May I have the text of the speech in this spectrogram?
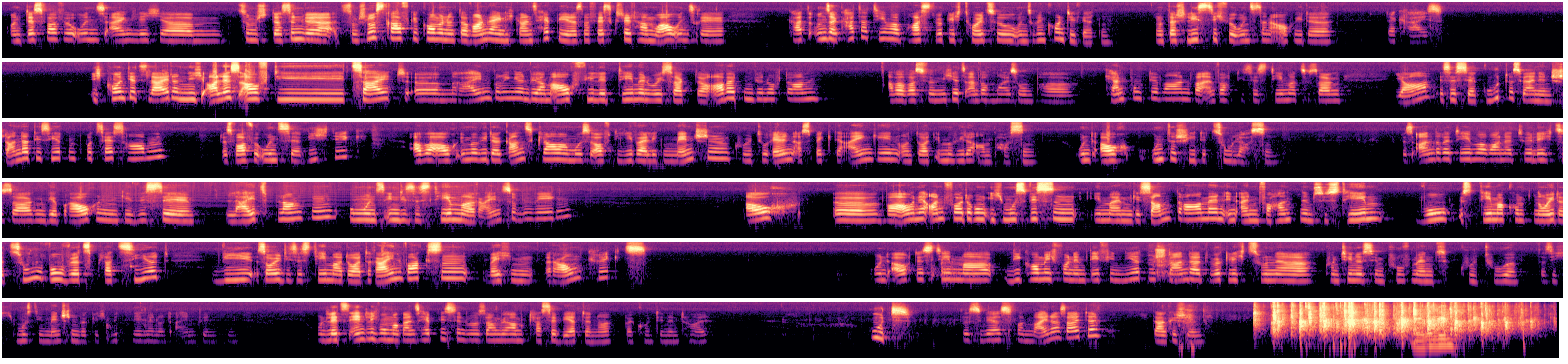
Und das war für uns eigentlich, ähm, zum, da sind wir zum Schluss drauf gekommen und da waren wir eigentlich ganz happy, dass wir festgestellt haben, wow, unsere, unser Kata-Thema passt wirklich toll zu unseren Konti-Werten. Und da schließt sich für uns dann auch wieder der Kreis. Ich konnte jetzt leider nicht alles auf die Zeit ähm, reinbringen. Wir haben auch viele Themen, wo ich sage, da arbeiten wir noch dran. Aber was für mich jetzt einfach mal so ein paar Kernpunkte waren, war einfach dieses Thema zu sagen, ja, es ist sehr gut, dass wir einen standardisierten Prozess haben. Das war für uns sehr wichtig, aber auch immer wieder ganz klar, man muss auf die jeweiligen Menschen, kulturellen Aspekte eingehen und dort immer wieder anpassen und auch Unterschiede zulassen. Das andere Thema war natürlich zu sagen, wir brauchen gewisse Leitplanken, um uns in dieses Thema reinzubewegen. Auch äh, war auch eine Anforderung, ich muss wissen, in meinem Gesamtrahmen, in einem vorhandenen System, wo das Thema kommt neu dazu, wo wird es platziert, wie soll dieses Thema dort reinwachsen, welchen Raum kriegt es. Und auch das Thema, wie komme ich von einem definierten Standard wirklich zu einer Continuous Improvement Kultur, dass ich, ich muss die Menschen wirklich mitnehmen und einbinden. Und letztendlich, wo wir ganz happy sind, wo wir sagen, wir haben klasse Werte ne, bei Continental. Gut, das wäre es von meiner Seite. Dankeschön. Evelyn.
